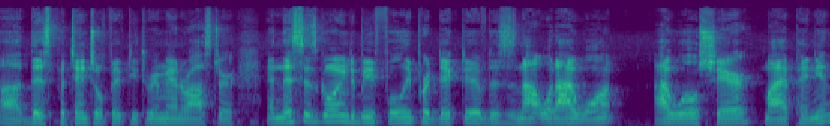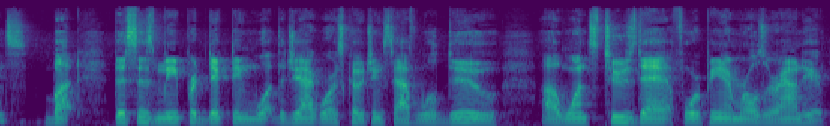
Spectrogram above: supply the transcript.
uh, this potential 53 man roster. And this is going to be fully predictive. This is not what I want. I will share my opinions, but this is me predicting what the Jaguars coaching staff will do uh, once Tuesday at 4 p.m. rolls around here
